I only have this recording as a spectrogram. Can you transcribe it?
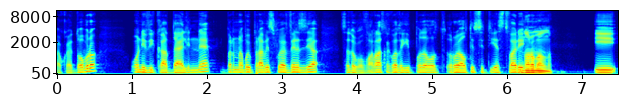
ако е добро. Они викаат да или не, Брна Бој прави своја верзија, се договараат како да ги поделат ројалтиси тие ствари Нормално. и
